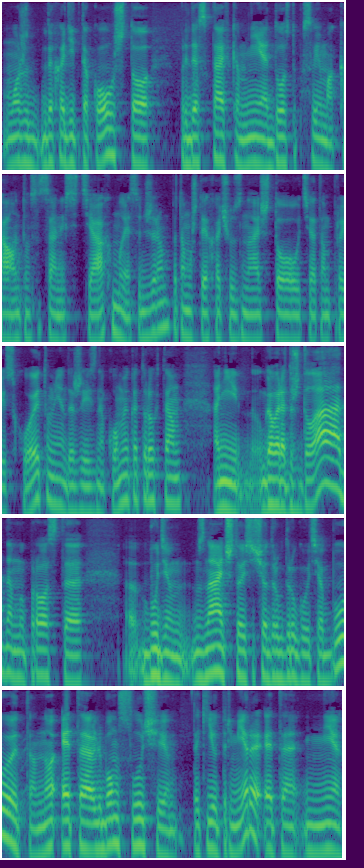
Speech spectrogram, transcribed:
может доходить до такого, что предоставь ко мне доступ к своим аккаунтам в социальных сетях, мессенджерам, потому что я хочу знать, что у тебя там происходит. У меня даже есть знакомые, которых там, они говорят уже, да ладно, мы просто э, будем знать, что если еще друг друга у тебя будет. Но это в любом случае, такие вот примеры, это не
